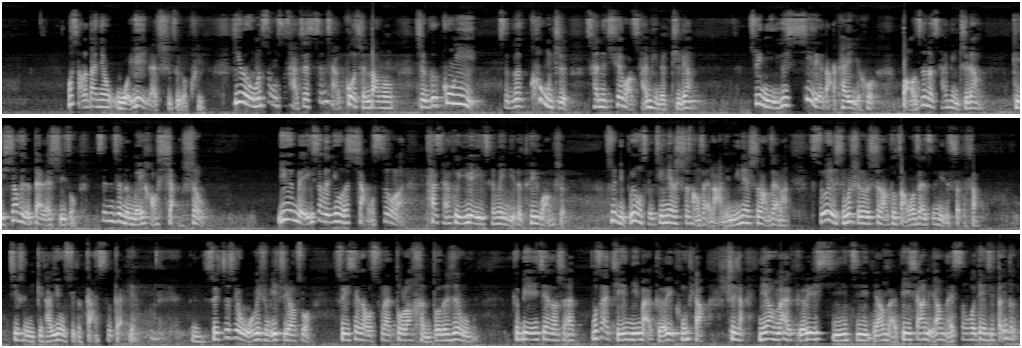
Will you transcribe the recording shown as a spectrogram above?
我想了半天，我愿意来吃这个亏。因为我们重资产在生产过程当中，整个工艺、整个控制才能确保产品的质量。所以你一个系列打开以后，保证了产品质量，给消费者带来是一种真正的美好享受。因为每一个消费者用了享受了，他才会愿意成为你的推广者。所以你不用愁今天的市场在哪里，明天市场在哪，所有什么时候的市场都掌握在自己的手上，就是你给他用户的感受改变。对，所以这是我为什么一直要做。所以现在我出来多了很多的任务，跟别人介绍是：哎，不再提你买格力空调，是想你要买格力洗衣机，你要买冰箱，你要买生活电器等等。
